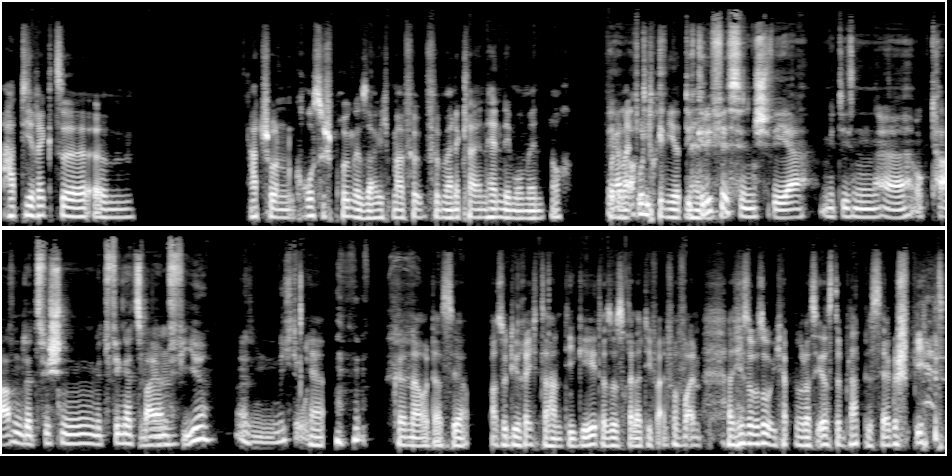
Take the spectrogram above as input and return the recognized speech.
hat direkte, ähm, hat schon große Sprünge, sage ich mal, für, für meine kleinen Hände im Moment noch. Ja, auch die, die Griffe sind schwer mit diesen äh, Oktaven dazwischen mit Finger 2 mhm. und 4. Also nicht ohne. Ja, genau das, ja. Also die rechte Hand, die geht, das ist relativ einfach. Vor allem, also ich sowieso, ich habe nur das erste Blatt bisher gespielt.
